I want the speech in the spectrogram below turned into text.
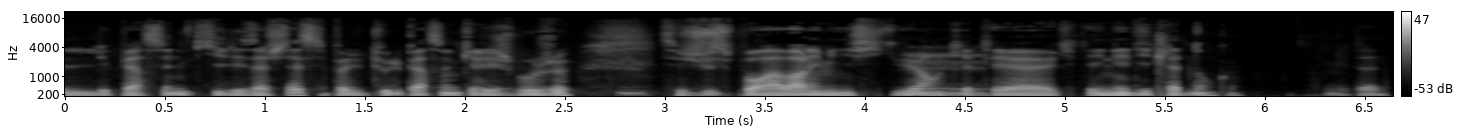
les personnes qui les achetaient, c'est pas du tout les personnes qui allaient jouer au jeu. C'est juste pour avoir les minifigures Mm. qui étaient euh, qui étaient inédites là-dedans. Quoi. Tu m'étonnes.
